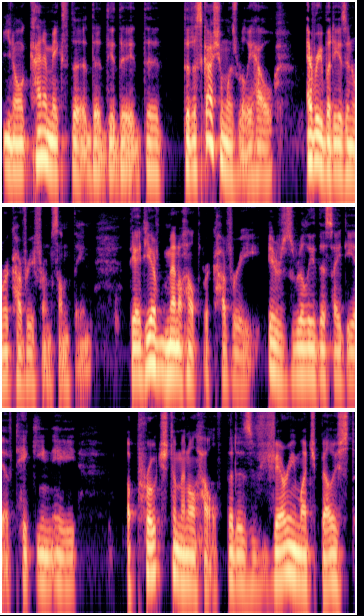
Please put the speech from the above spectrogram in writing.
you know, it kind of makes the the, the the the discussion was really how everybody is in recovery from something. The idea of mental health recovery is really this idea of taking a approach to mental health that is very much based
